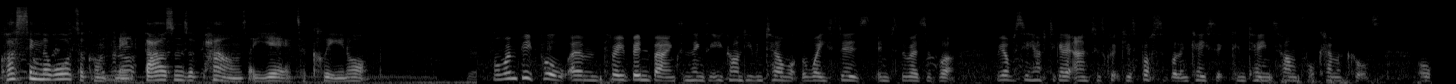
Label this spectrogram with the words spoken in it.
costing the water company thousands of pounds a year to clean up. Well, when people um, throw bin bags and things that you can't even tell what the waste is into the reservoir, we obviously have to get it out as quickly as possible in case it contains harmful chemicals or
